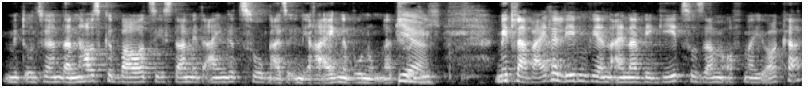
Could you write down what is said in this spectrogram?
mit uns, wir haben dann ein Haus gebaut, sie ist damit eingezogen, also in ihre eigene Wohnung natürlich. Yeah. Mittlerweile leben wir in einer WG zusammen auf Mallorca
